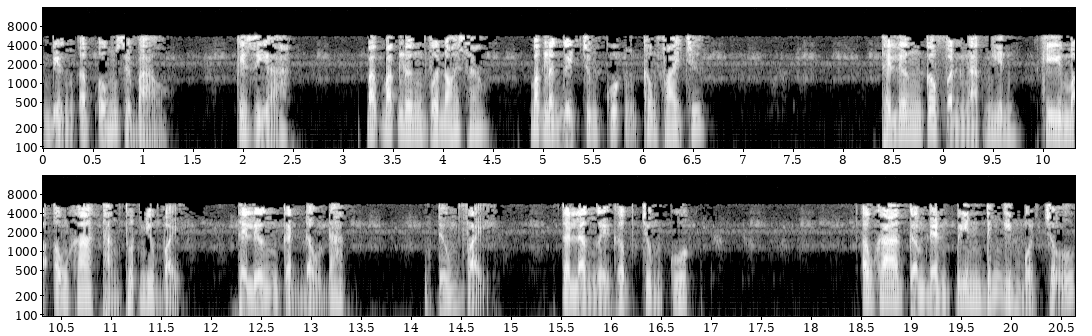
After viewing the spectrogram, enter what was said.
miệng ấp úng rồi bảo, Cái gì ạ? À? Bác Bác Lương vừa nói sao? Bác là người Trung Quốc không phải chứ? Thầy Lương có phần ngạc nhiên, Khi mà ông Kha thẳng thốt như vậy, thầy Lương gật đầu đáp. Đúng vậy, tôi là người gốc Trung Quốc. Ông Kha cầm đèn pin đứng im một chỗ,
